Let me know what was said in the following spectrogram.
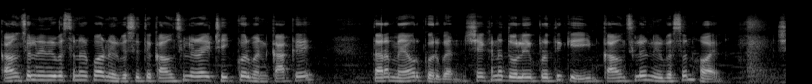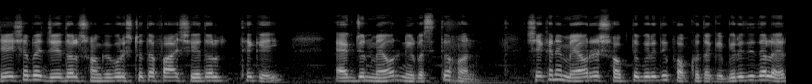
কাউন্সিলর নির্বাচনের পর নির্বাচিত কাউন্সিলররাই ঠিক করবেন কাকে তারা মেয়র করবেন। সেখানে দলীয় প্রতীকেই কাউন্সিলর নির্বাচন হয়। সেই হিসাবে যে দল সংখ্যাগরিষ্ঠতা পায়, সে দল থেকেই একজন মেয়র নির্বাচিত হন। সেখানে মেয়রের শক্ত বিরোধী পক্ষ থাকে। বিরোধী দলের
